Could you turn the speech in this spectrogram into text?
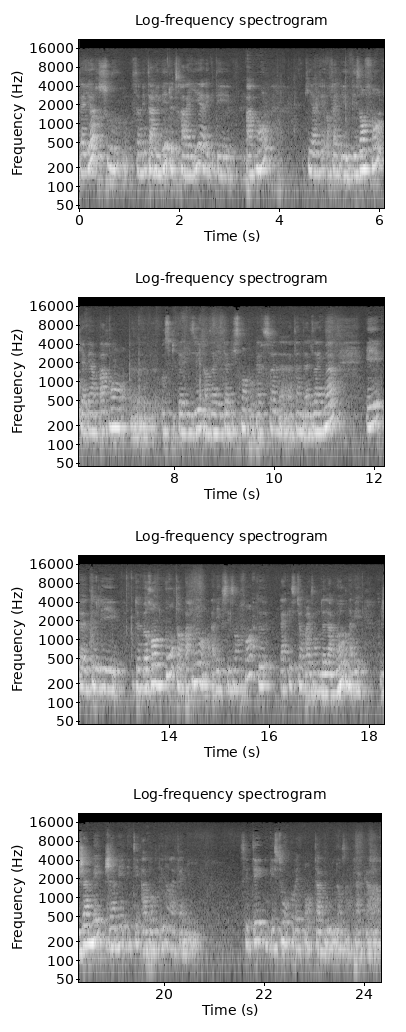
d'ailleurs, ça m'est arrivé de travailler avec des parents qui avaient, enfin des, enfants qui avaient un parent euh, hospitalisé dans un établissement pour personnes atteintes d'Alzheimer et de, de me rendre compte en parlant avec ces enfants que la question par exemple de la mort n'avait jamais, jamais été abordée dans la famille. C'était une question complètement taboue dans un placard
